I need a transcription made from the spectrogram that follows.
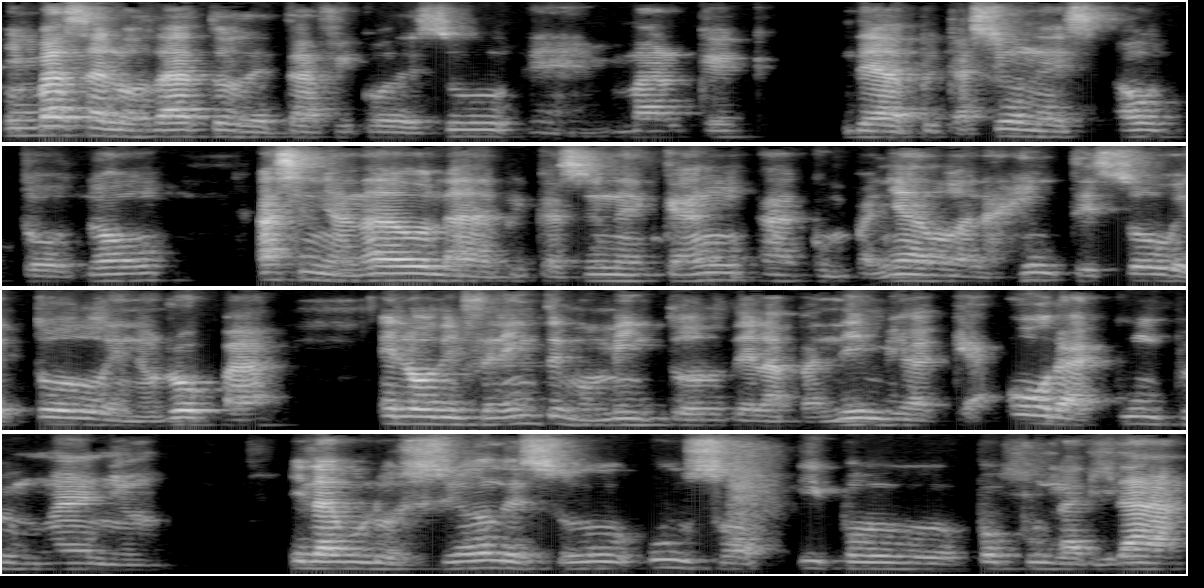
En base a los datos de tráfico de su eh, market de aplicaciones Autodown, ha señalado las aplicaciones que han acompañado a la gente, sobre todo en Europa, en los diferentes momentos de la pandemia que ahora cumple un año y la evolución de su uso y popularidad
